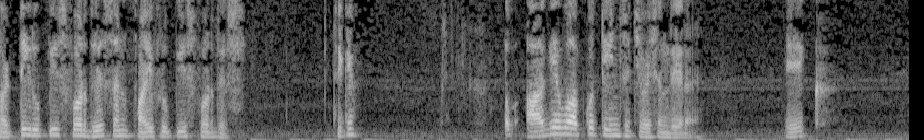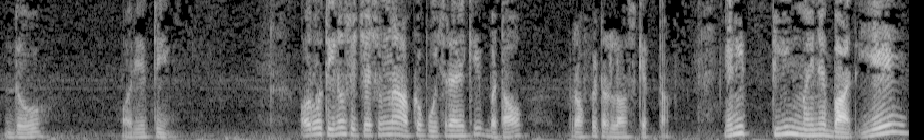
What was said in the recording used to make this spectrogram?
thirty rupees for this and five rupees for this ठीक है? अब आगे वो आपको तीन सिचुएशन दे रहा है। एक, दो और ये तीन। और वो तीनों सिचुएशन में आपको पूछ रहा है कि बताओ प्रॉफिट और लॉस कितना। यानी तीन महीने बाद, ये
